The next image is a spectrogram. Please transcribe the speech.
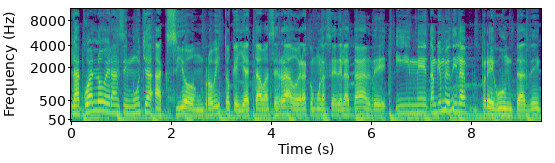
la cual lo verán sin mucha acción, provisto que ya estaba cerrado, era como las 6 de la tarde. Y me, también me di la pregunta de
